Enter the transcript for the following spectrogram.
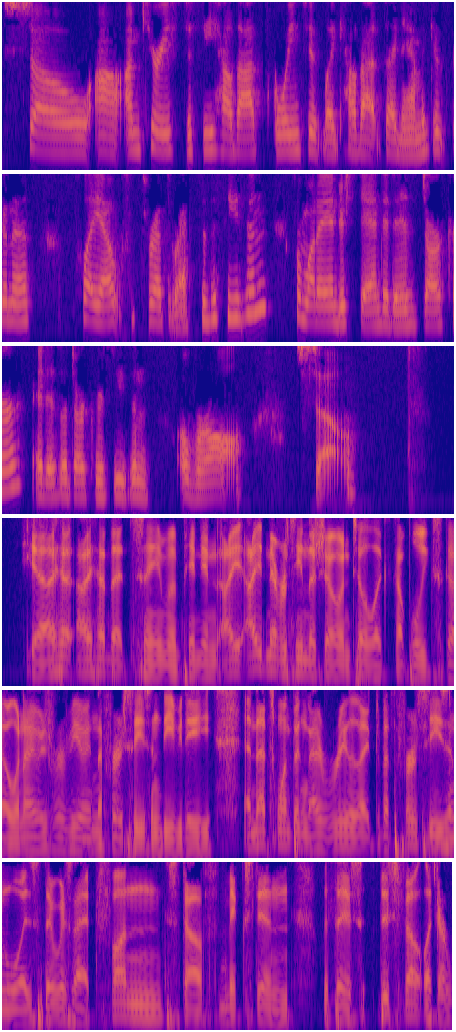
So uh, i'm curious to see how that's going to like how that dynamic is going to play out throughout the rest of the season. From what i understand it is darker. It is a darker season overall. So Yeah, I had I had that same opinion. I I had never seen the show until like a couple weeks ago when I was reviewing the first season DVD, and that's one thing that I really liked about the first season was there was that fun stuff mixed in with this. This felt like a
